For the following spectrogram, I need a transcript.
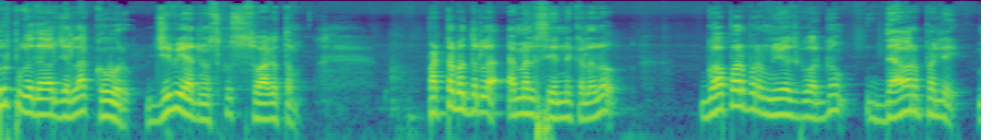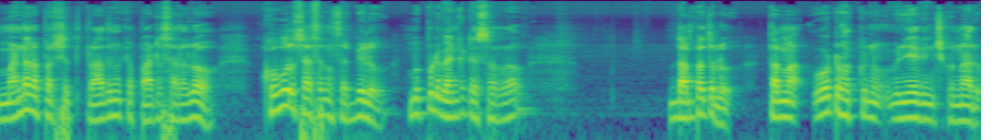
తూర్పుగోదావరి జిల్లా కొవ్వూరు. జీవీఆర్ న్యూస్కు స్వాగతం. పట్టభద్రుల ఎమ్మెల్సీ ఎన్నికలలో గోపాలపురం నియోజకవర్గం దేవరపల్లి మండల పరిషత్ ప్రాథమిక పాఠశాలలో కొవ్వూరు శాసనసభ్యులు ముప్పుడు వెంకటేశ్వరరావు దంపతులు తమ ఓటు హక్కును వినియోగించుకున్నారు.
